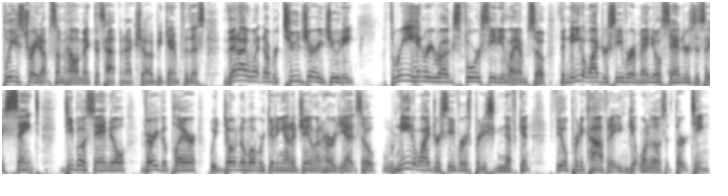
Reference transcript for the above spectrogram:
please trade up somehow and make this happen. Actually, I would be game for this. Then I went number two, Jerry Jeudy. Three Henry Ruggs, four CeeDee Lamb. So the need at wide receiver, Emmanuel Sanders is a saint. Deebo Samuel, very good player. We don't know what we're getting out of Jalen Hurd yet. So need at wide receiver is pretty significant. Feel pretty confident you can get one of those at 13.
